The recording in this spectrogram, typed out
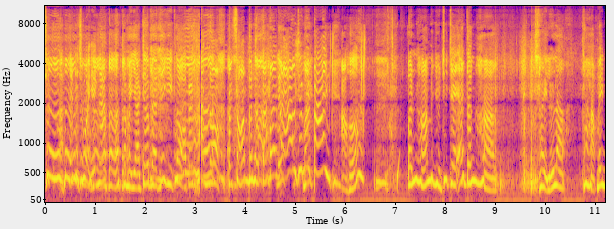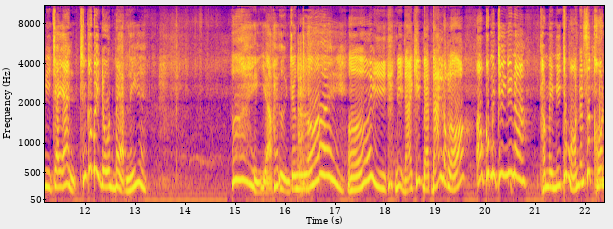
ฉันจะช่วยเองนะถ้าไม่อยากเจอแบบนี้อีกก็ออกไปข้างนอก ไปซ้อมกันเถอะไปไม่ไม่เอาฉันไม่ไปอ้าวเหรอปัญหามัน อยู่ที่ใจแอนต่างหาก ใช่แล้วล่ะ ถ้าหากไม่มีใจแอนฉันก็ไม่โดนแบบนี้เฮ้ยอยากให้อื่นจังเลย เอ้ย นี่นายคิดแบบนั้นหรอกเหรอ เอาก็มันจริงนี่นะถ้าไม่มีเจ้าหมอนั้นสักคน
